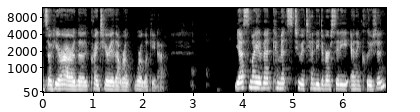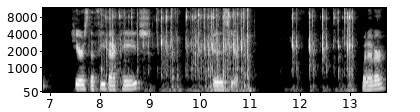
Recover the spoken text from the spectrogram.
So here are the criteria that we're, we're looking at. Yes, my event commits to attendee diversity and inclusion. Here's the feedback page is here. Whatever.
